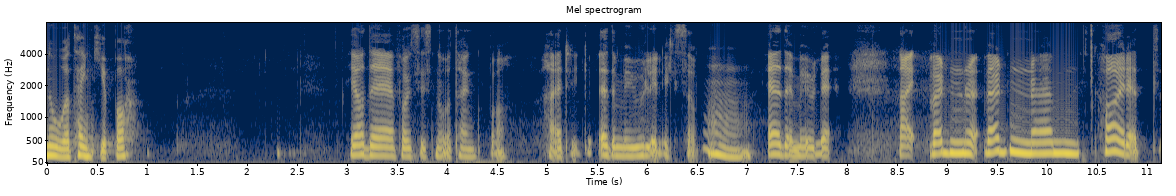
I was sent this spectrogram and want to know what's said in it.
noe å tenke på. Ja, det er faktisk noe å tenke på. Herregud, er det mulig, liksom? Mm. Er det mulig? Nei, verden, verden um, har et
